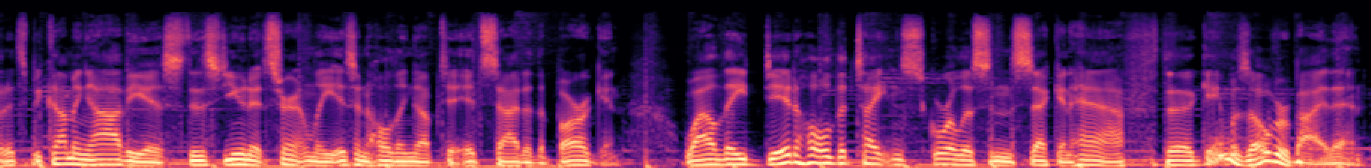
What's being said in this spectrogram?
but it's becoming obvious this unit certainly isn't holding up to its side of the bargain. While they did hold the Titans scoreless in the second half, the game was over by then.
